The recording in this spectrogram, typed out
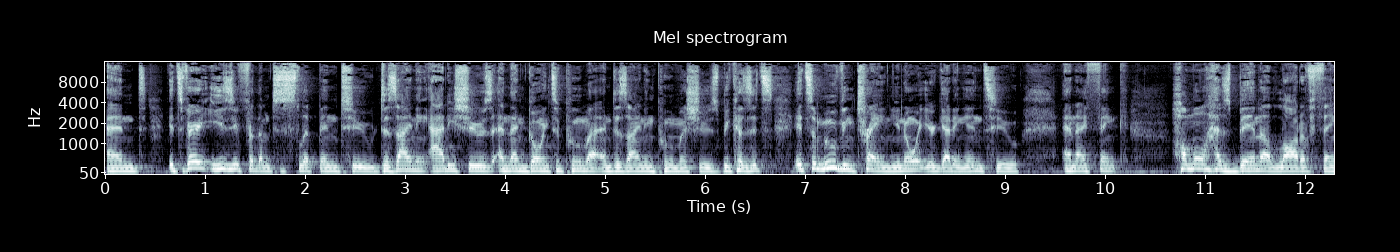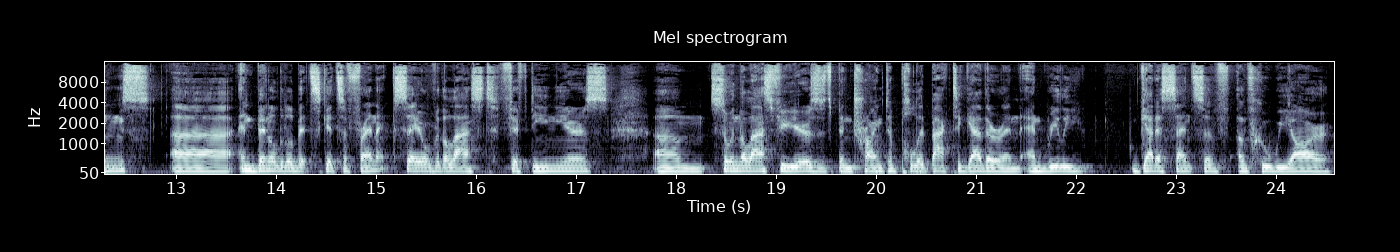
And it's very easy for them to slip into designing Adi shoes and then going to Puma and designing Puma shoes because it's it's a moving train. You know what you're getting into. And I think Hummel has been a lot of things uh, and been a little bit schizophrenic, say, over the last 15 years. Um, so in the last few years, it's been trying to pull it back together and, and really get a sense of, of who we are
